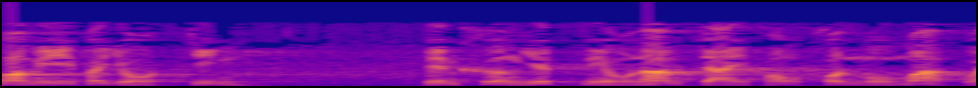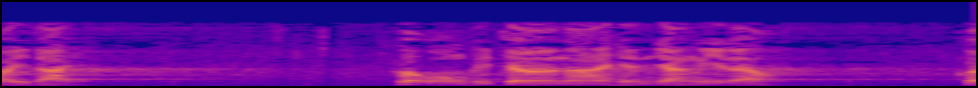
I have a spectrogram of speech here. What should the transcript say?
ว่ามีประโยชน์จริง เป็นเครื่องยึดเหนี่ยวน้ำใจของคนหมู่มากไว้ได้ พระองค์พิจารณาเห็นอย่างนี้แล้ว ก็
